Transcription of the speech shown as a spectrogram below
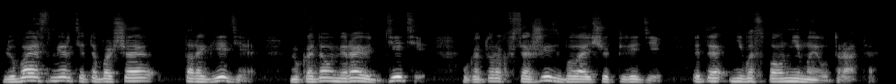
Любая смерть – это большая трагедия, но когда умирают дети, у которых вся жизнь была еще впереди, это невосполнимая утрата.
